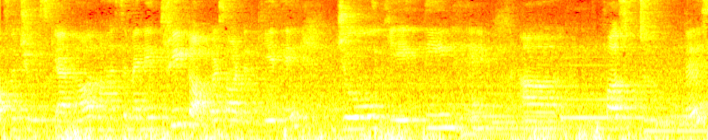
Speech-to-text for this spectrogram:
ऑफ़र चूज़ किया था और वहाँ से मैंने थ्री टॉपर्स ऑर्डर किए थे, जो ये तीन हैं। First this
